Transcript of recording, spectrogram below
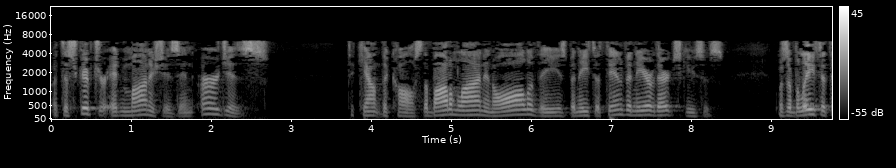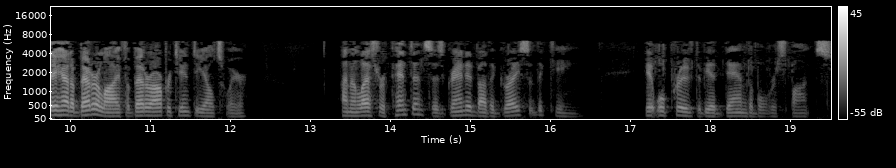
But the Scripture admonishes and urges to count the cost. The bottom line in all of these, beneath the thin veneer of their excuses, was a belief that they had a better life, a better opportunity elsewhere. And unless repentance is granted by the grace of the King, it will prove to be a damnable response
